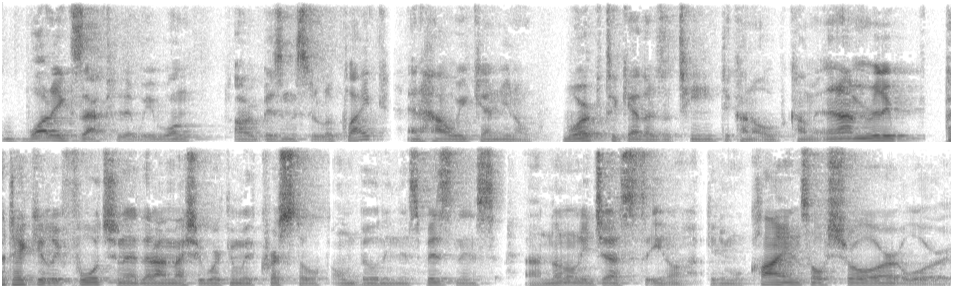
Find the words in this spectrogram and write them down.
what exactly that we want our business to look like and how we can, you know, work together as a team to kind of overcome it. And I'm really particularly fortunate that I'm actually working with Crystal on building this business. Uh, not only just, you know, getting more clients offshore or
